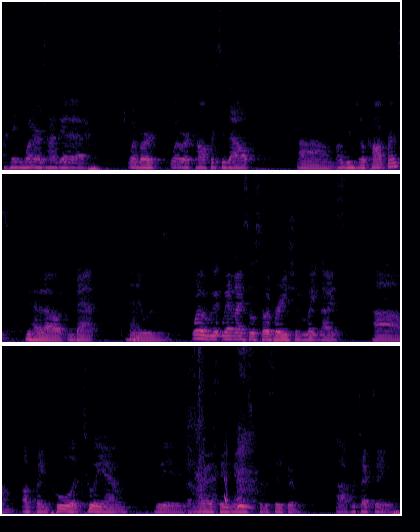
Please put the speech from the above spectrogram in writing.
I think one of our times we had a one of our one of our conferences out um, a regional conference. We had it out in Banff. And it was well we had a nice little celebration late nights. Um, I was playing pool at 2 a.m. with I'm not gonna say his names for the sake of uh, protecting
